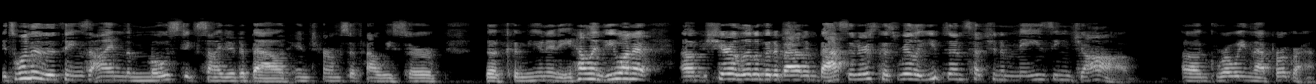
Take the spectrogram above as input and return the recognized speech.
it's one of the things I'm the most excited about in terms of how we serve the community. Helen, do you want to um, share a little bit about ambassadors? Because really, you've done such an amazing job uh, growing that program.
